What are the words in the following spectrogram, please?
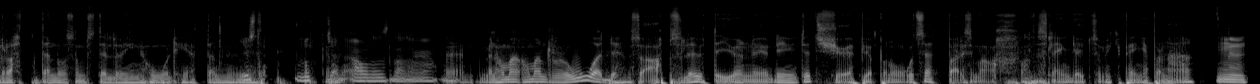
ratten då som ställer in hårdheten. I, Just det. Ja, ja. Eh, Men har man, har man råd så absolut, det är ju, en, det är ju inte ett köp jag på något sätt bara liksom, ah, varför slängde jag ut så mycket pengar på den här? Nej.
